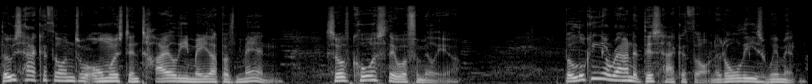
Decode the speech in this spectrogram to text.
those hackathons were almost entirely made up of men, so of course they were familiar. But looking around at this hackathon, at all these women,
